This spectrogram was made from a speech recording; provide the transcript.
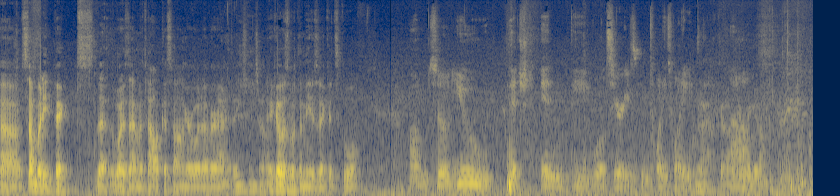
uh, somebody picked that. was that Metallica song or whatever? I And think so. it goes with the music. It's cool. Um, so you pitched in the World Series in 2020, Oh God, here we Um, go.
